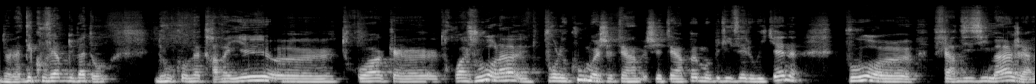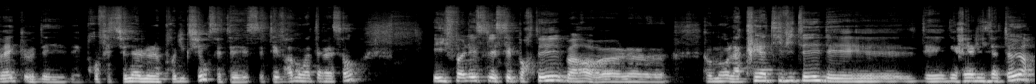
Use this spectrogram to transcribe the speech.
de la découverte du bateau. Donc on a travaillé euh, trois trois jours là. Pour le coup, moi j'étais j'étais un peu mobilisé le week-end pour euh, faire des images avec des, des, professionnels de la production. C'était c'était vraiment intéressant et il fallait se laisser porter par euh, le, comment la créativité des, des, des, réalisateurs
